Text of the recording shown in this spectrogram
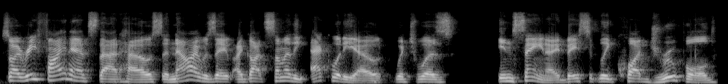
So I refinanced that house and now I was able, I got some of the equity out, which was insane. I basically quadrupled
